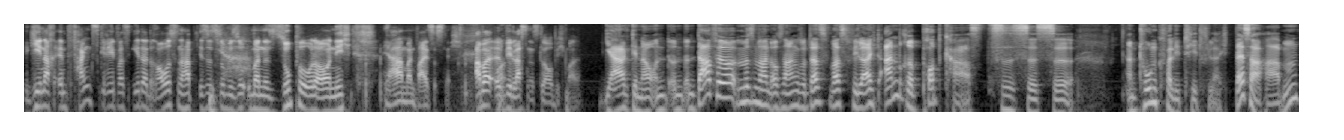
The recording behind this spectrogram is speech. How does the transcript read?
je nach Empfangsgerät, was ihr da draußen habt, ist es ja. sowieso immer eine Suppe oder auch nicht. Ja, man weiß es nicht. Aber äh, wir lassen es, glaube ich, mal. Ja, genau. Und, und, und dafür müssen wir halt auch sagen, so das, was vielleicht andere Podcasts äh, an Tonqualität vielleicht besser haben,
